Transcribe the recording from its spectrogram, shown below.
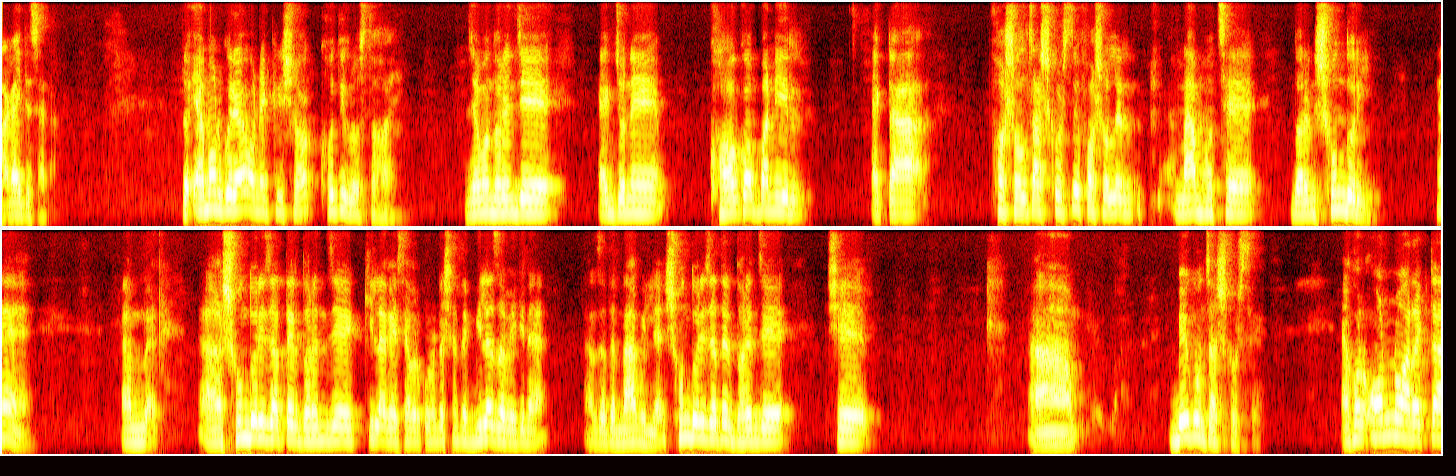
লাগাইতেছে না। তো এমন করে অনেক কৃষক ক্ষতিগ্রস্ত হয়। যেমন ধরেন যে একজনে খ কোম্পানির একটা ফসল চাষ করছে, ফসলের নাম হচ্ছে ধরেন সুন্দরী হ্যাঁ? সুন্দরী জাতের ধরেন যে কি লাগাইছে, আবার কোনোটার সাথে মিলা যাবে কিনা, যাতে না মিলে। সুন্দরী জাতের ধরেন যে সে বেগুন চাষ করছে। এখন অন্য আরেকটা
